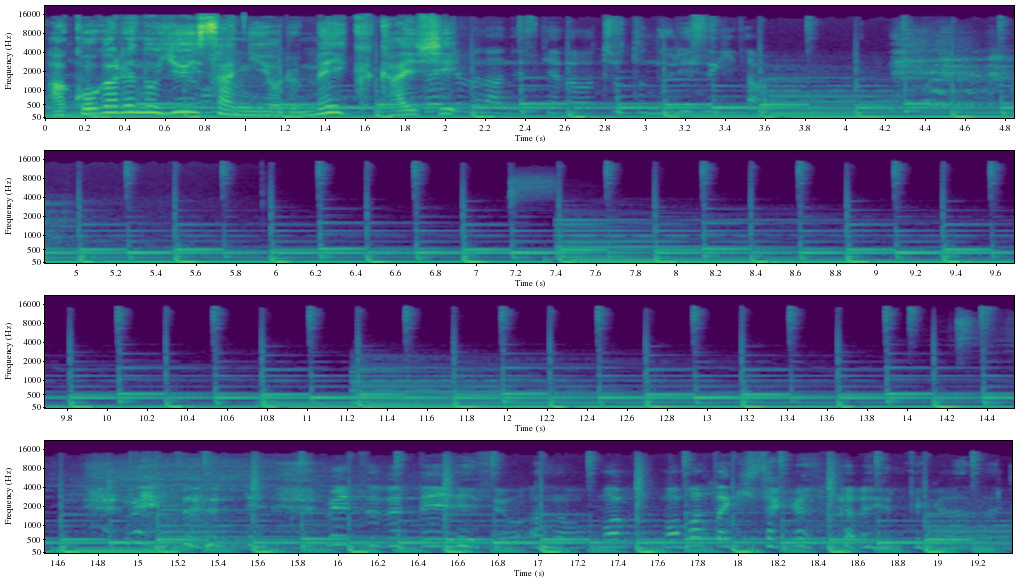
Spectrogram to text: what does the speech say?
憧れのゆいさんによるメイク開始。大丈夫なんですけどちょっと塗りすぎた。目つぶって目つぶっていいですよ。あのままばたきしたかったら言ってください。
